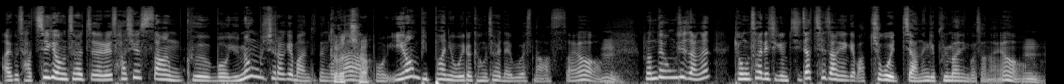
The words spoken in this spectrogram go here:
아, 이거 자치경찰제를 사실상 그 뭐 유명무실하게 만드는 거다. 그렇죠. 뭐 이런 비판이 오히려 경찰 내부에서 나왔어요. 음. 그런데 홍 시장은 경찰이 지금 지자체장에게 맞추고 있지 않은 게 불만인 거잖아요. 음.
